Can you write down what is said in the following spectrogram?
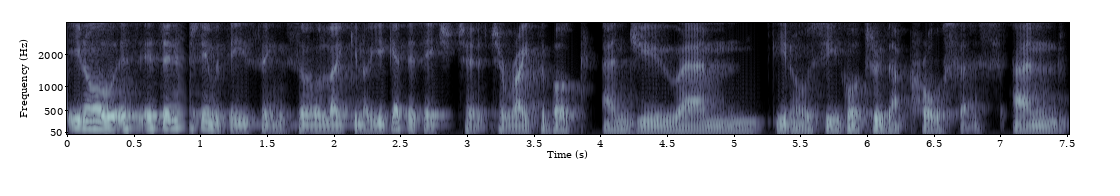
you know, it's it's interesting with these things. So, like, you know, you get this itch to to write the book, and you, um, you know, so you go through that process, and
